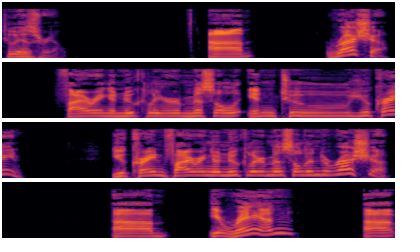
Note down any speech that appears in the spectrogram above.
to Israel. Uh, Russia firing a nuclear missile into Ukraine. Ukraine firing a nuclear missile into Russia. Um, Iran uh,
